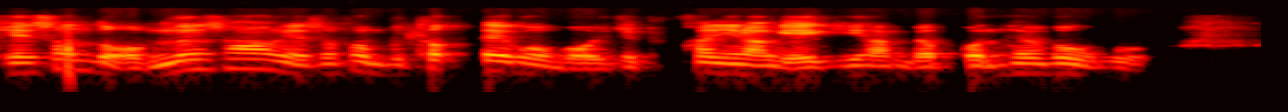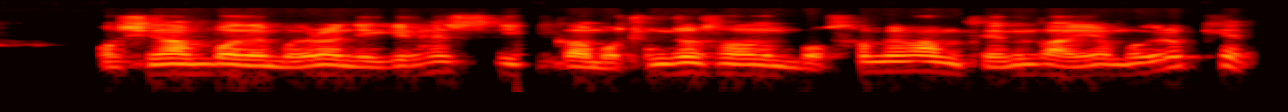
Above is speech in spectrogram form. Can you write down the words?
개선도 없는 상황에서 무턱대고 뭐 이제 북한이랑 얘기 한 몇 번 해보고 어 지난번에 뭐 이런 얘기를 했으니까 뭐 종전선언은 뭐 서명하면 되는 거 아니야? 뭐 이렇게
